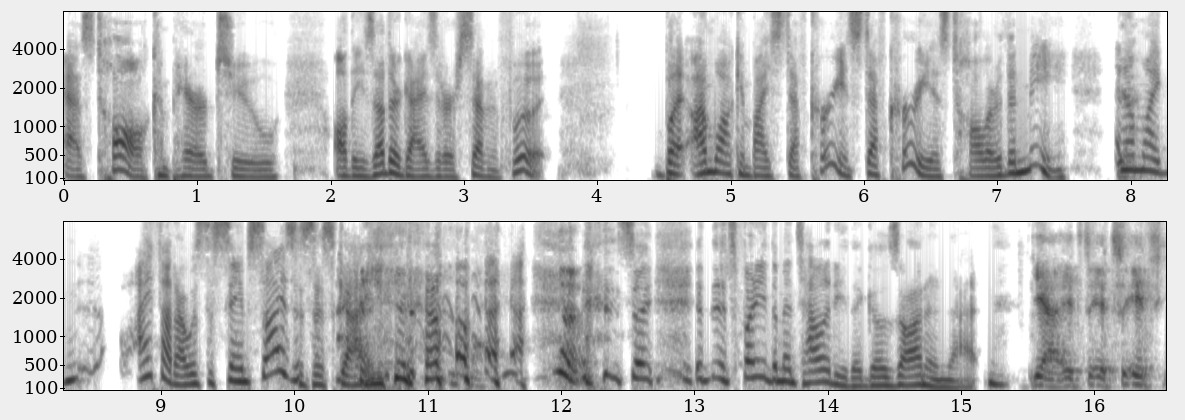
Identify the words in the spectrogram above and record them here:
as tall compared to all these other guys that are seven foot but i'm walking by steph curry and steph curry is taller than me and i'm like I thought I was the same size as this guy. You know? so it's funny the mentality that goes on in that. Yeah, it's it's it's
